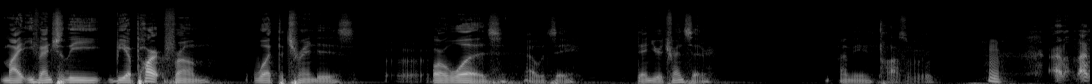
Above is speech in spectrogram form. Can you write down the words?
might eventually be apart from what the trend is or was i would say then you're a trendsetter i mean Possibly. Hmm. I, I,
